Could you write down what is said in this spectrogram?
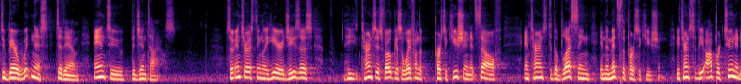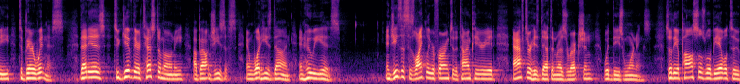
to bear witness to them and to the Gentiles. So interestingly here, Jesus he turns his focus away from the persecution itself and turns to the blessing in the midst of persecution. He turns to the opportunity to bear witness. That is, to give their testimony about Jesus and what he's done and who he is. And Jesus is likely referring to the time period after his death and resurrection with these warnings. So the apostles will be able to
